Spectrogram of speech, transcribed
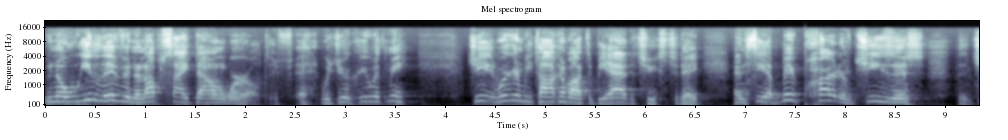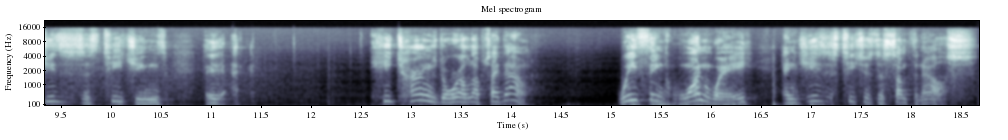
you know we live in an upside down world. If, would you agree with me? Je- We're going to be talking about the Beatitudes today, and see a big part of Jesus, Jesus' teachings. eh, He turns the world upside down. We think one way, and Jesus teaches us something else.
